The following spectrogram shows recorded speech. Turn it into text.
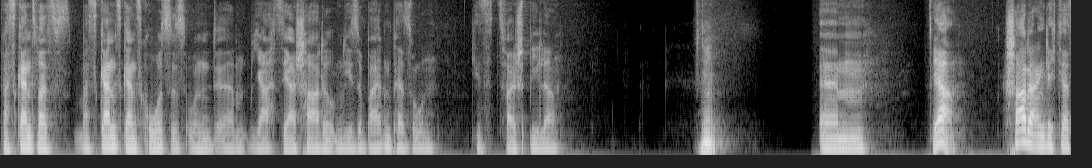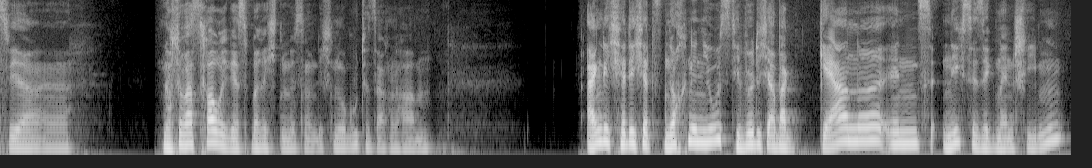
was ganz, was, was ganz, ganz Großes und ähm, ja, sehr schade um diese beiden Personen, diese zwei Spieler. Ja. Ähm, ja, schade eigentlich, dass wir äh, noch so was Trauriges berichten müssen und nicht nur gute Sachen haben. Eigentlich hätte ich jetzt noch eine News, die würde ich aber gerne ins nächste Segment schieben.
